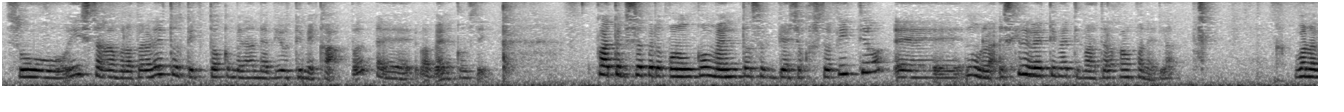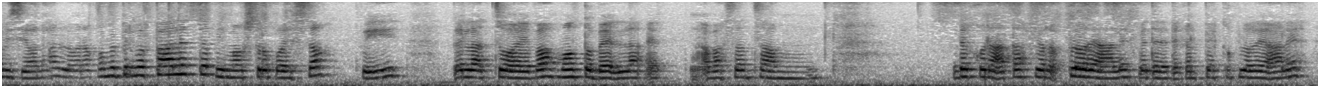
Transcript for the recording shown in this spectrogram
su Instagram l'ho appena detto, TikTok Melania Beauty Makeup, e va bene così fatemi sapere con un commento se vi piace questo video e nulla iscrivetevi e attivate la campanella. Buona visione. Allora come prima palette vi mostro questa qui della Zoeva molto bella e abbastanza um, decorata floreale. Vedrete che è il pecco floreale.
